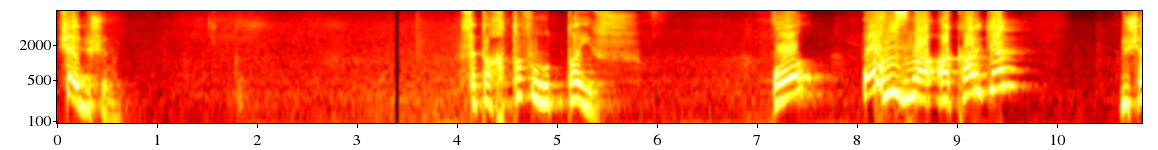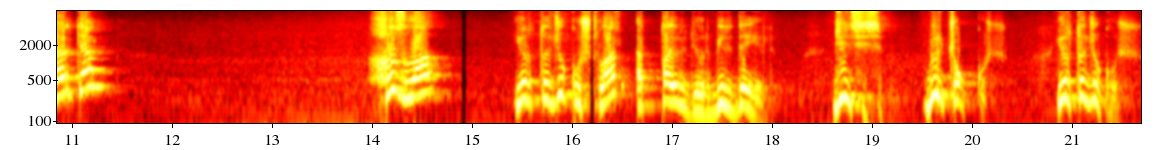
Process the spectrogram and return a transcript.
şey düşünün. فَتَخْتَفُهُ الطَّيْرِ O, o hızla akarken düşerken Hızla yırtıcı kuşlar et-tayr diyor bir değil. Cins isim. Birçok kuş. Yırtıcı kuş.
